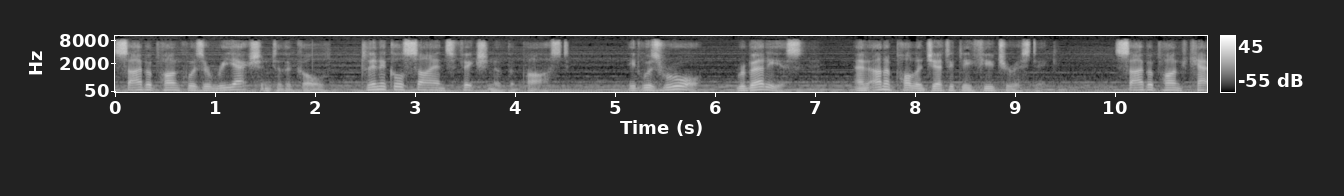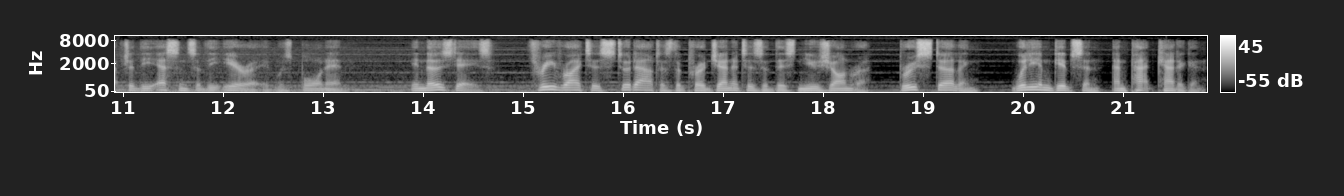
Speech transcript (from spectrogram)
Cyberpunk was a reaction to the cold, clinical science fiction of the past. It was raw, rebellious, and unapologetically futuristic. Cyberpunk captured the essence of the era it was born in. In those days, three writers stood out as the progenitors of this new genre Bruce Sterling, William Gibson, and Pat Cadigan.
